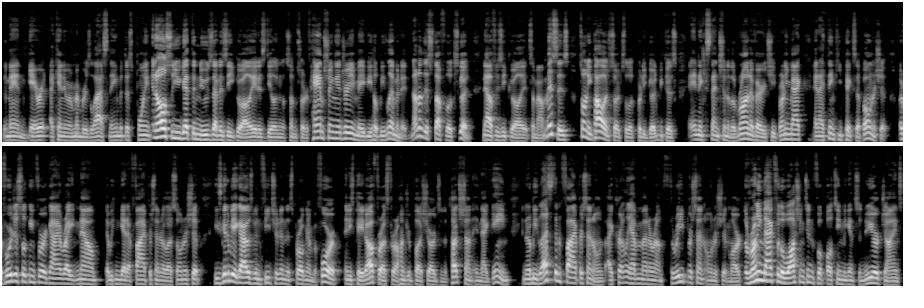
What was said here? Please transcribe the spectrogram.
the man Garrett, I can't even remember his last name at this point. And also, you get the news that Ezekiel Elliott is dealing with some sort of hamstring injury. Maybe he'll be limited. None of this stuff looks good. Now, if Ezekiel Elliott somehow misses, Tony Pollard starts to look pretty good because an extension of the run, a very cheap running back, and I think he picks up ownership. But if we're just looking for a guy right now that we can get at 5% or less ownership, he's going to be a guy who's been featured in this program before, and he's paid off for us for 100 plus yards and a touchdown in that game, and it'll be less than 5% owned. I currently have him at around 3% ownership mark. The running back for the Washington football team against the New York Giants,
